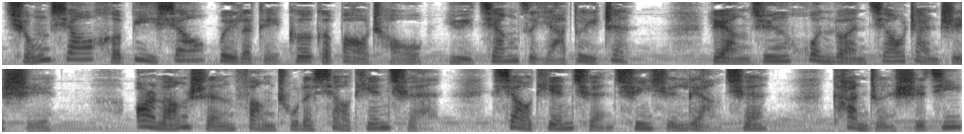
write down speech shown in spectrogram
琼霄和碧霄为了给哥哥报仇，与姜子牙对阵。两军混乱交战之时，二郎神放出了哮天犬。哮天犬逡巡两圈，看准时机，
